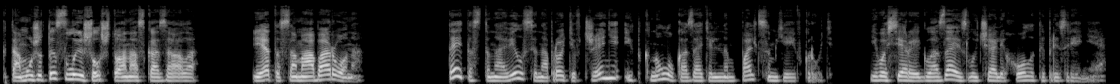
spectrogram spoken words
К тому же ты слышал, что она сказала. И это самооборона». Тейт остановился напротив Дженни и ткнул указательным пальцем ей в грудь. Его серые глаза излучали холод и презрение.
